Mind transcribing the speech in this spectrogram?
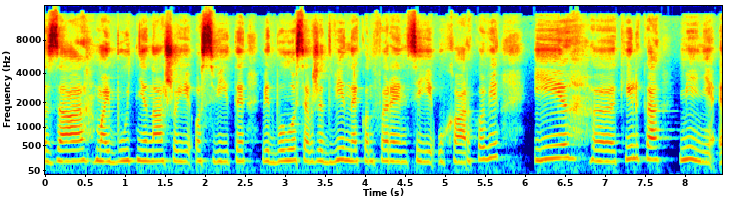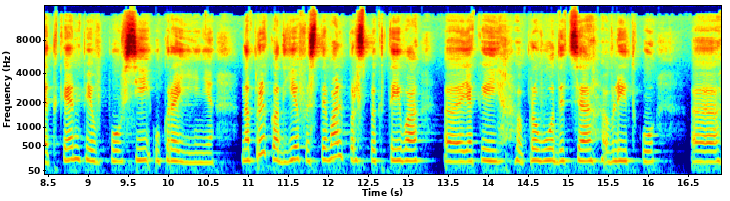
за майбутнє нашої освіти. Відбулося вже дві неконференції у Харкові і кілька міні-еткемпів по всій Україні. Наприклад, є фестиваль Перспектива, який проводиться влітку. Е,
